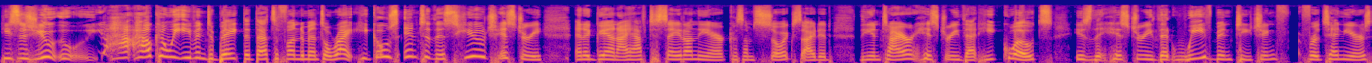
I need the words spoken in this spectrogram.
He says, "You, uh, how, how can we even debate that that's a fundamental right?" He goes into this huge history, and again, I have to say it on the air because I'm so excited. The entire history that he quotes is the history that we've been teaching f- for ten years.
